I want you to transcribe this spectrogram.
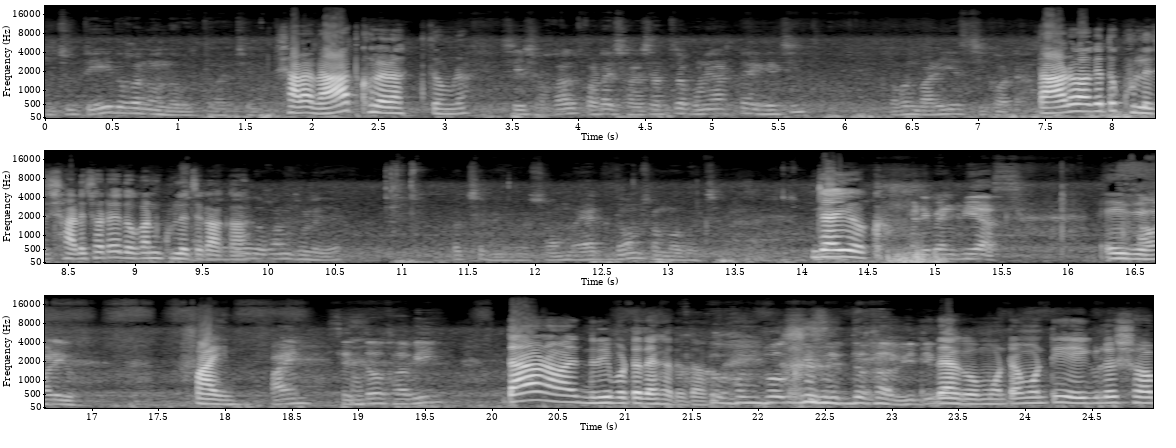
কিছুতেই দোকান বন্ধ করতে পারছি সারা রাত খোলা রাখতে তোমরা। সেই সকাল কটায় সাড়ে সাতটা পনেরো আটটায় গেছি। তখন বাড়ি এসেছি কটা। তারও আগে তো খুলেছে সাড়ে ছটায় দোকান খুলেছে কাকা। দোকান খুলে যায়। হচ্ছে না একদম সম্ভব হচ্ছে যাই হোক। প্যানক্রিয়াস এই যে। হাউ ফাইন ফাইন সেদ্ধ খাবি? আমার রিপোর্টটা দেখাতে দাও। দেখো মোটামুটি এইগুলো সব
